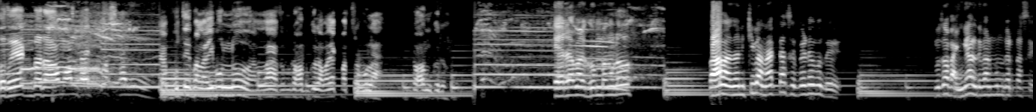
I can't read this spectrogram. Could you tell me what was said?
ওরে একবার আমার দায়িত্ব স্বামী ভূতে পালাই বলল আল্লাহ তুমি রহম করো আমার একমাত্র বলা রহম করো। এর আমার ঘুম ভাঙলো। বাবা জানি কি বানা আছে পেটের মধ্যে। রোজা দিবার মন ধরতাছে।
